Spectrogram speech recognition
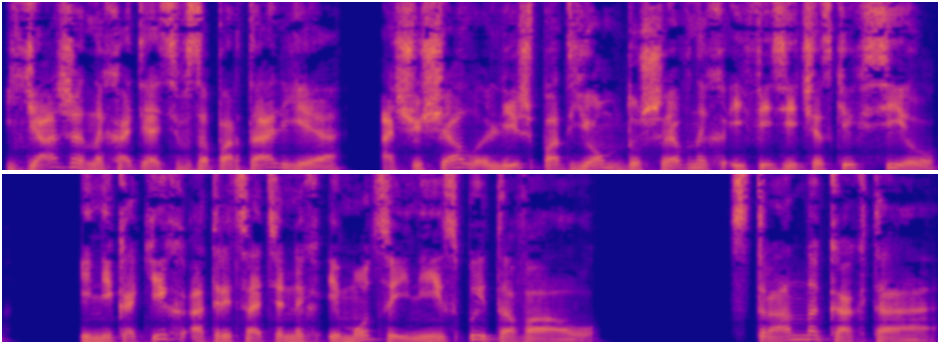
Я же, находясь в Запорталье, ощущал лишь подъем душевных и физических сил и никаких отрицательных эмоций не испытывал. Странно как-то.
